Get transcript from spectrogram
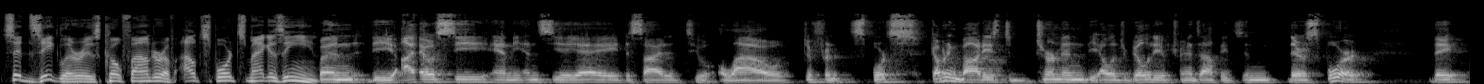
Cyd Zeigler is co-founder of Outsports magazine. When the IOC and the NCAA decided to allow different sports governing bodies to determine the eligibility of trans athletes in their sport, they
